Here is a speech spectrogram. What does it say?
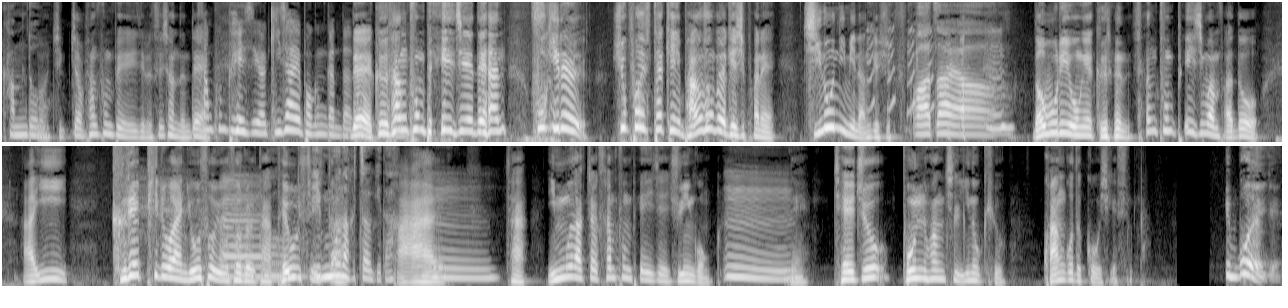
감동. 어, 직접 상품 페이지를 쓰셨는데 상품 페이지가 기사에 버금간다. 네, 그 상품 페이지에 대한 후기를 슈퍼스타 K 방송별 게시판에 진호님이 남겨주셨어요. 맞아요. 너브리용의 글은 상품 페이지만 봐도 아 이 글에 필요한 요소 요소를 어, 다 배울 수 있다. 인문학적이다. 아, 음, 자 인문학적 상품 페이지의 주인공 음. 네 제주 본황칠 이노큐 광고 듣고 오시겠습니다. 이 뭐야 이게?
